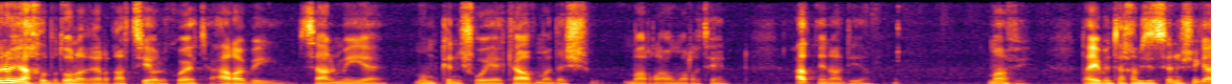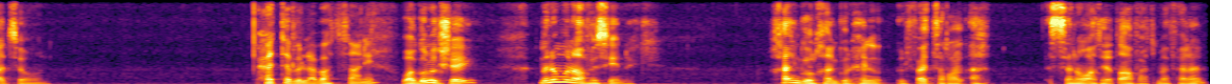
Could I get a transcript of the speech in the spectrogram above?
منو ياخذ بطولة غير قادسية والكويت؟ عربي سالمية ممكن شوية كاظمه دش مرة أو مرتين. عطني نادي يلا. ما في. طيب أنت 50 سنة شو قاعد تسوون؟ حتى باللعبات الثانية؟ وأقول لك شيء منو منافسينك؟ خلينا نقول خلينا نقول الحين الفترة الأخ... السنوات اللي طافت مثلا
